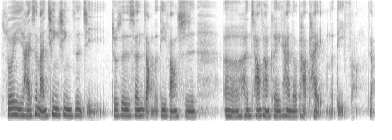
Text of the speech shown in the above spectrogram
所以还是蛮庆幸自己就是生长的地方是呃很常常可以看到它太阳的地方，这样，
